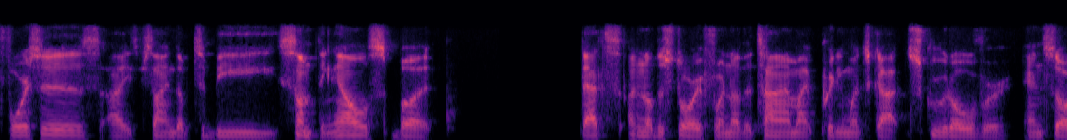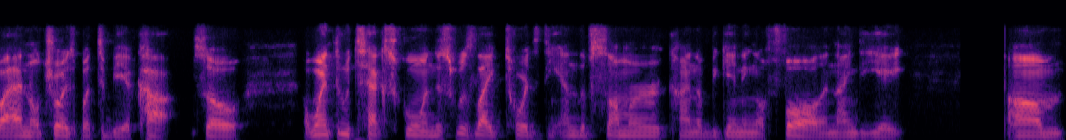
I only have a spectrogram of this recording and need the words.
forces. I signed up to be something else, but that's another story for another time. I pretty much got screwed over, and so I had no choice but to be a cop. So I went through tech school, and this was like towards the end of summer, kind of beginning of fall in '98. Um,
